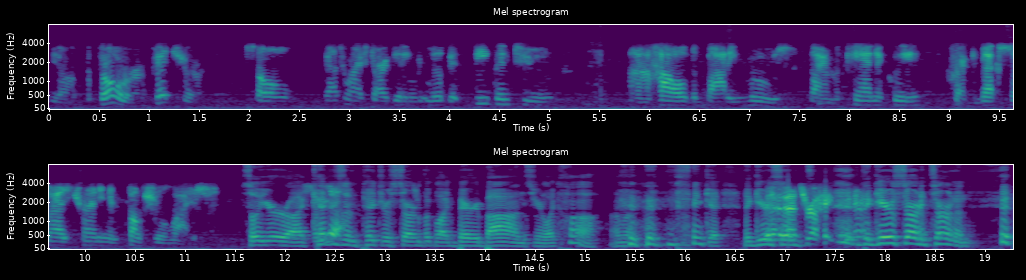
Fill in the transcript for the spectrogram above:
you know, thrower, pitcher. So that's when I started getting a little bit deep into uh, how the body moves biomechanically, corrective exercise training, and functional wise. So your uh, So, catchers yeah. and pitchers started to look like Barry Bonds, and you're like, huh? I'm thinking the gears. Yeah, started, that's right. The gears started turning.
